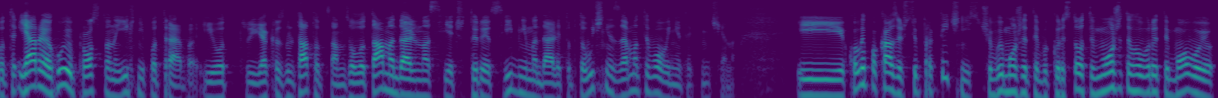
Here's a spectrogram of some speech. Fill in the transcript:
от я реагую просто на їхні потреби. І от як результат, от там золота медаль у нас є, чотири срібні медалі. Тобто учні замотивовані таким чином. І коли показуєш цю практичність, що ви можете використовувати, ви можете говорити мовою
